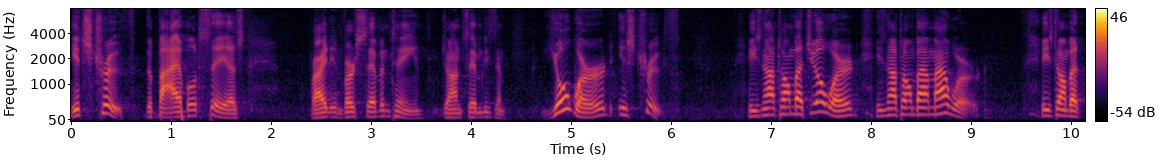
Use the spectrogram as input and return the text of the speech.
it's truth. The Bible says right? In verse 17, John 17, your word is truth. He's not talking about your word. He's not talking about my word. He's talking about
